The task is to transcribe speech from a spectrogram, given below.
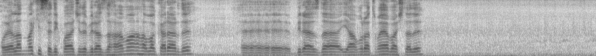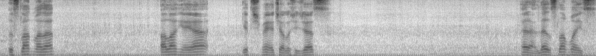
Oyalanmak istedik bahçede biraz daha ama hava karardı. Ee, biraz da yağmur atmaya başladı. Islanmadan Alanya'ya yetişmeye çalışacağız. Herhalde ıslanmayız.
